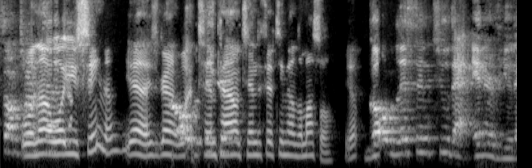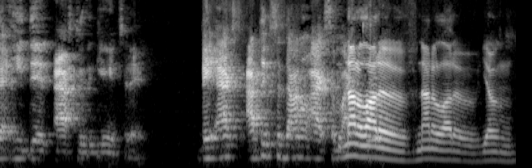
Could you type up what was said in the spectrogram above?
So I'm trying Well, to no, tell well, you, you seen him. Yeah, he's growing Oh, what, ten pounds, ten to fifteen pounds of muscle. Yep. go listen to that interview that he did after the game today. They asked, I think Sedano asked him like, not a lot of not a lot of young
